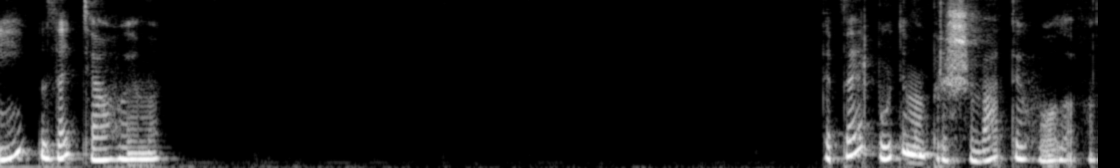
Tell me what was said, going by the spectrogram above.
І затягуємо. Тепер будемо пришивати голову.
